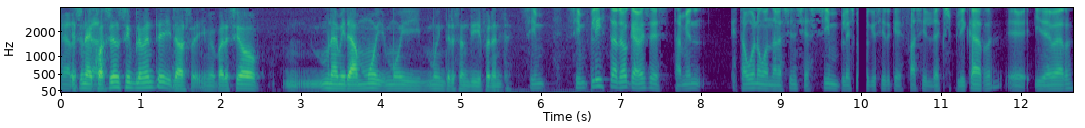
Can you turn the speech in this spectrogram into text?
es una ecuación simplemente y lo hace. Y me pareció una mirada muy, muy, muy interesante y diferente. simplista, ¿no? Que a veces también está bueno cuando la ciencia es simple, eso quiere decir que es fácil de explicar eh, y de ver.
